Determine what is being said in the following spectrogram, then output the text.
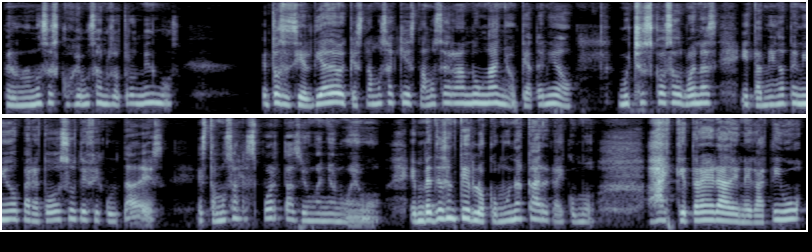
pero no nos escogemos a nosotros mismos. Entonces, si el día de hoy que estamos aquí, estamos cerrando un año que ha tenido muchas cosas buenas y también ha tenido para todas sus dificultades. Estamos a las puertas de un año nuevo. En vez de sentirlo como una carga y como, ay, ¿qué traerá de negativo?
